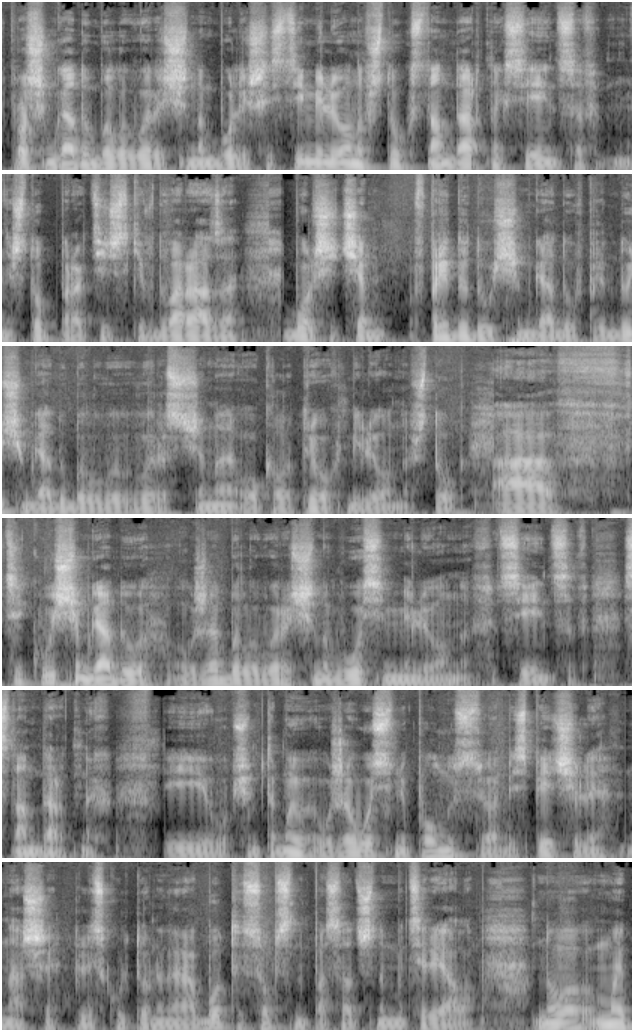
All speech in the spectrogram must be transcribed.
В прошлом году было выращено более 6 миллионов штук стандартных сеянцев, что практически в два раза больше, чем в предыдущем предыдущем году. В предыдущем году было выращено около 3 миллионов штук, а в текущем году уже было выращено 8 миллионов сеянцев стандартных. И, в общем-то, мы уже осенью полностью обеспечили наши лескультурные работы собственным посадочным материалом. Но мы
